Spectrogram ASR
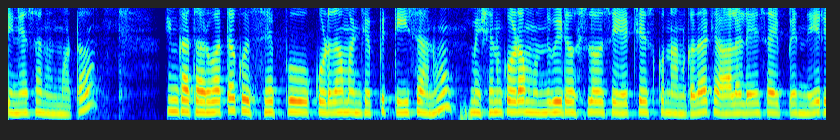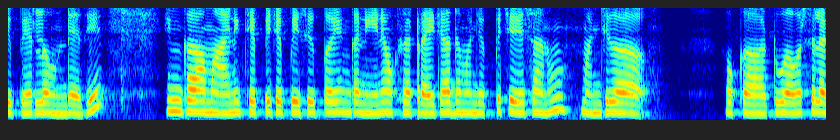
తినేసాను అనమాట ఇంకా తర్వాత కొద్దిసేపు కుడదామని చెప్పి తీశాను. మిషన్ కూడా ముందు వీడియోస్లో షేర్ చేసుకున్నాను కదా. చాలా డేస్ అయిపోయింది రిపేర్లో ఉండేది. ఇంకా మా ఆయనకి చెప్పి చెప్పి ఇసిగిపోయి ఇంకా నేనే ఒకసారి ట్రై చేద్దామని చెప్పి చేశాను. మంచిగా ఒక టూ అవర్స్ అలా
